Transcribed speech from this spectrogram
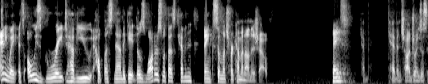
Anyway, it's always great to have you help us navigate those waters with us. Kevin, thanks so much for coming on the show. Thanks. Kevin Shaw joins us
